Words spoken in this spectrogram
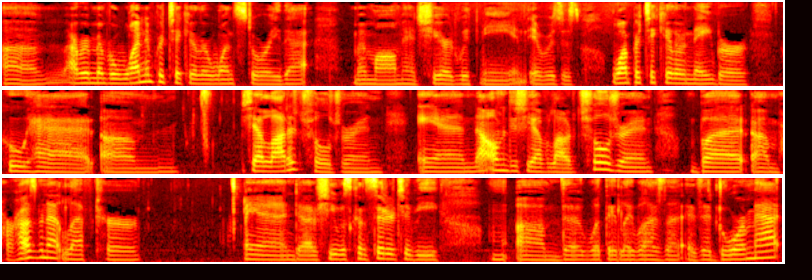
Um, I remember one in particular, one story that my mom had shared with me, and it was this one particular neighbor who had um, she had a lot of children, and not only did she have a lot of children, but um, her husband had left her, and uh, she was considered to be um, the what they label as a as a doormat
